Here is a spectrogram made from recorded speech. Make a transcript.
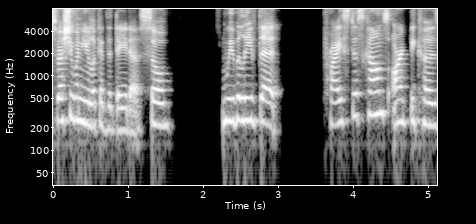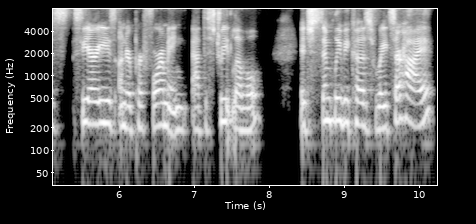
especially when you look at the data. So we believe that price discounts aren't because CRE is underperforming at the street level. It's simply because rates are high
